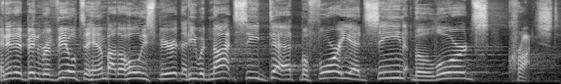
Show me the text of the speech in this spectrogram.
And it had been revealed to him by the Holy Spirit that he would not see death before he had seen the Lord's Christ.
